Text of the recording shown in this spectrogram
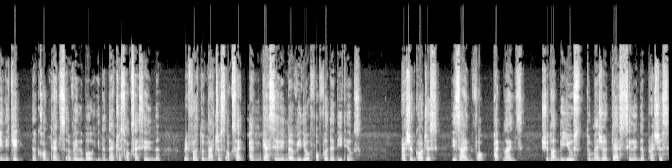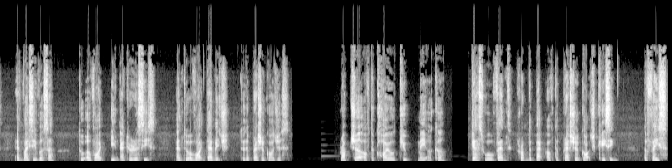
indicate the contents available in the nitrous oxide cylinder. Refer to nitrous oxide and gas cylinder video for further details. Pressure gauges designed for pipelines should not be used to measure gas cylinder pressures and vice versa to avoid inaccuracies and to avoid damage to the pressure gauges. Rupture of the coil tube may occur. Gas will vent from the back of the pressure gauge casing. The face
